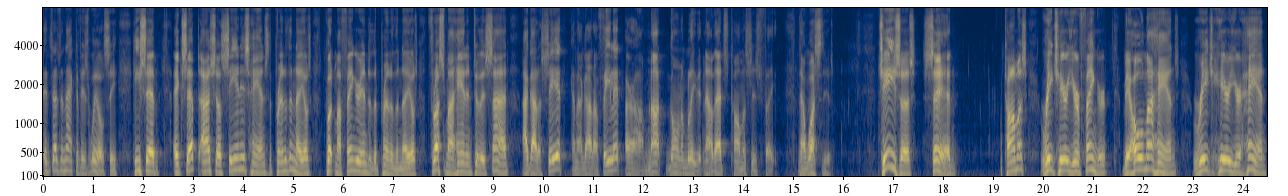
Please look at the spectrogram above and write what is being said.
It's as an act of his will, see. He said, Except I shall see in his hands the print of the nails, put my finger into the print of the nails, thrust my hand into his side, I got to see it and I got to feel it or I'm not going to believe it. Now that's Thomas's faith. Now watch this. Jesus said, Thomas, reach here your finger, behold my hands, reach here your hand,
